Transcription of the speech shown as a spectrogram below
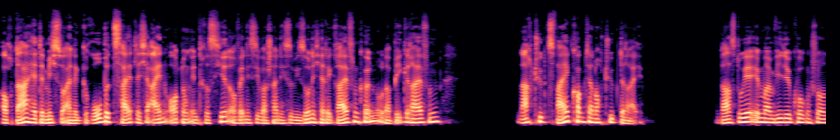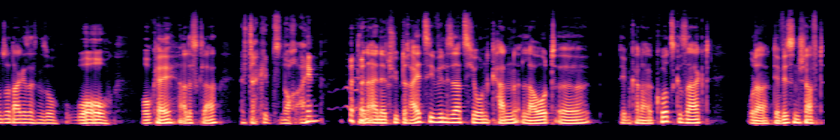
auch da hätte mich so eine grobe zeitliche Einordnung interessiert, auch wenn ich sie wahrscheinlich sowieso nicht hätte greifen können oder begreifen. Nach Typ 2 kommt ja noch Typ 3. Und da hast du ja eben beim Video gucken schon so da gesessen, so, wow, okay, alles klar. Da gibt's noch einen. Denn eine Typ 3 Zivilisation kann laut äh, dem Kanal kurz gesagt oder der Wissenschaft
